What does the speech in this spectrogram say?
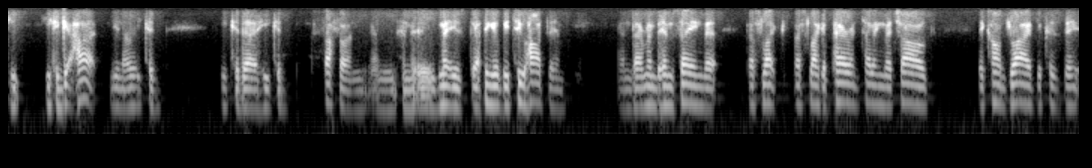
he he could get hurt, you know, he could he could uh, he could suffer, and and, and it may, I think it would be too hard for him. And I remember him saying that that's like that's like a parent telling their child they can't drive because they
